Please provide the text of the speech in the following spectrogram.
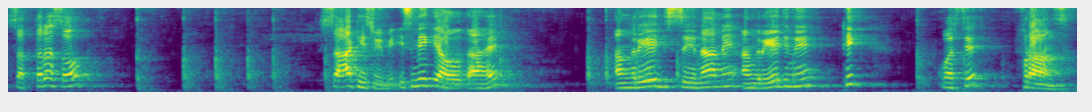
1760 ईस्वी में। इसमें क्या होता है? अंग्रेज़ सेना ने, अंग्रेज़ ने, ठीक वर्सेज फ्रांस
